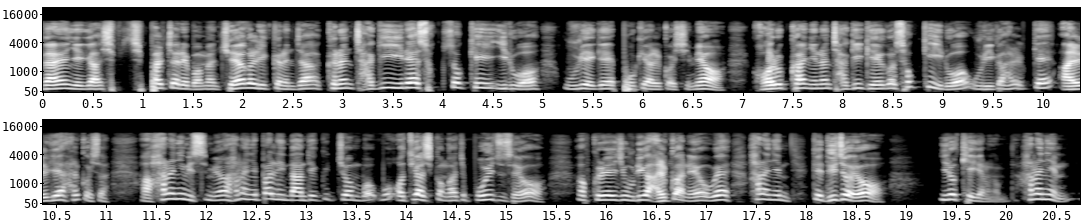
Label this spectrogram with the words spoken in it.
그 다음에 얘기가 18절에 보면 죄악을 이끄는 자 그는 자기 일에 속속히 이루어 우리에게 보게 할 것이며 거룩한 이는 자기 계획을 속히 이루어 우리가 할게 알게 할 것이다. 아, 하나님 있으면 하나님 빨리 나한테 좀뭐 뭐 어떻게 하실 건가 좀 보여주세요. 아, 그래야지 우리가 알 거 아니에요. 왜 하나님 늦어요? 이렇게 얘기하는 겁니다. 하나님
